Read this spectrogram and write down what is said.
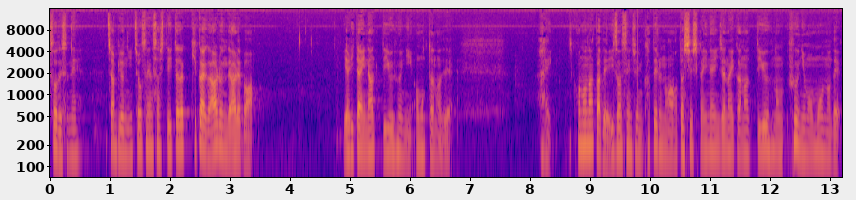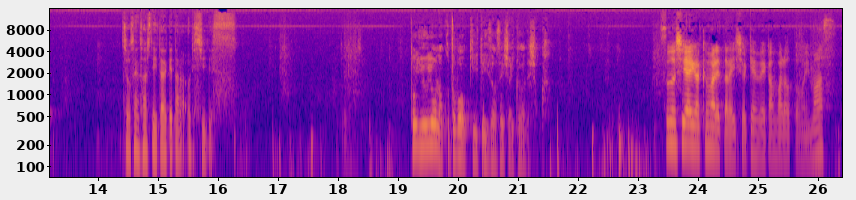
そうですね、チャンピオンに挑戦させていただく機会があるんであれば、やりたいなっていうふうに思ったので、はい、この中で伊沢選手に勝てるのは私しかいないんじゃないかなっていうふうにも思うので、挑戦させていただけたら嬉しいです。というような言葉を聞いて伊沢選手はいかがでしょうか？その試合が組まれたら一生懸命頑張ろうと思います。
